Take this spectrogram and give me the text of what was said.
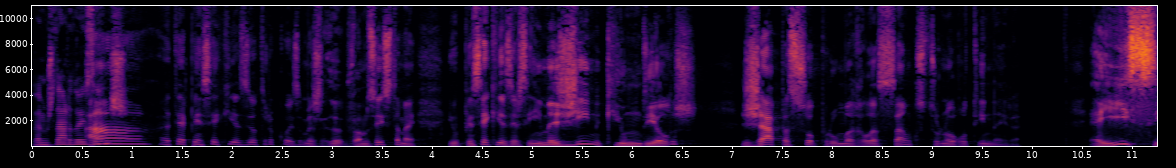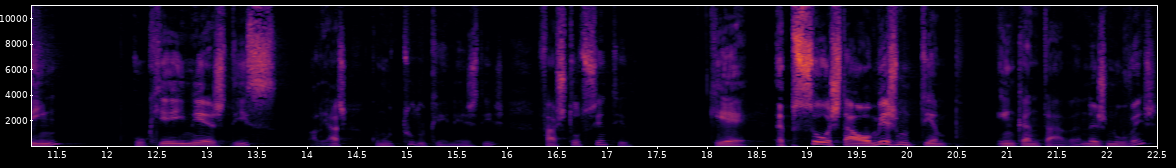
Vamos dar dois ah, anos? até pensei que ia dizer outra coisa, mas uh, vamos a isso também. Eu pensei que ia dizer assim: imagine que um deles já passou por uma relação que se tornou rotineira. Aí sim, o que a Inês disse, aliás, como tudo o que a Inês diz, faz todo sentido. Que é, a pessoa está ao mesmo tempo encantada, nas nuvens,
